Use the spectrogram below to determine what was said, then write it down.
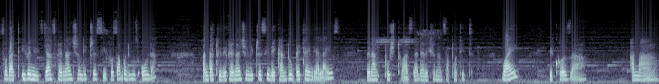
so that even if it's just financial literacy for somebody who's older, and that with the financial literacy they can do better in their lives, then I'll push towards that direction and support it. Why? Because uh, I'm a,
